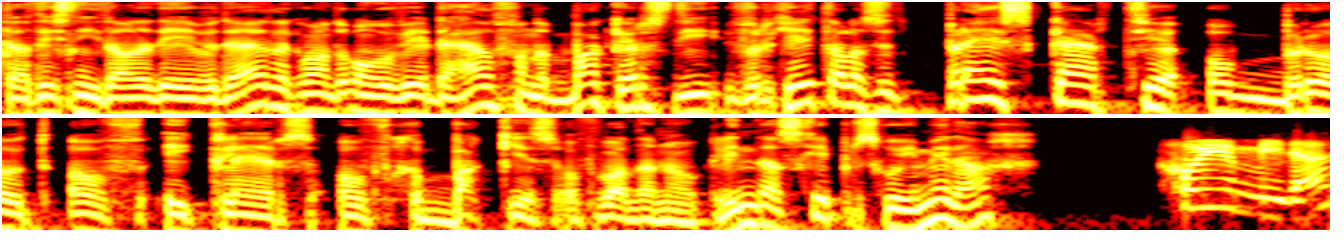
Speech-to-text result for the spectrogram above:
Dat is niet altijd even duidelijk, want ongeveer de helft van de bakkers die vergeet al eens het prijskaartje op brood of eclairs of gebakjes of wat dan ook. Linda Schippers, goedemiddag. Goedemiddag.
